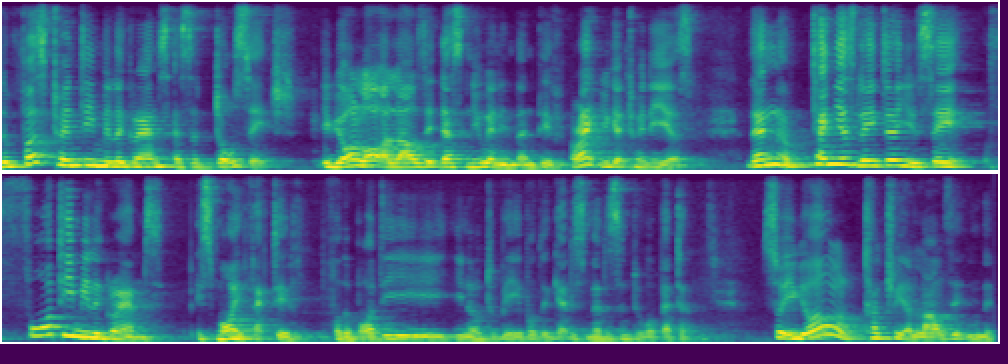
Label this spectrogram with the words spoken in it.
the first 20 milligrams as a dosage, if your law allows it, that's new and inventive. All right, you get 20 years. Then uh, 10 years later, you say 40 milligrams is more effective for the body, you know, to be able to get this medicine to work better. So if your country allows it in, the,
